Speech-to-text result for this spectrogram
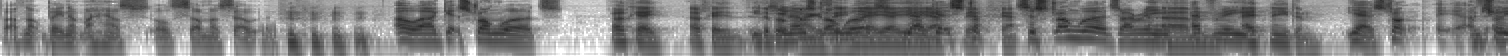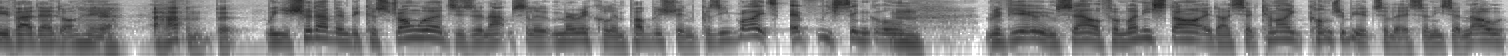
but I've not been at my house all summer so. Oh I get strong words okay. Okay, the do book you know magazine. strong words Yeah, yeah, yeah, get yeah, stro- yeah, yeah. so strong words I read Um, every Ed Needham. yeah, strong. I'm sure you've had Ed on here. Yeah, I haven't, but Well, you should have him because Strong Words is an absolute miracle in publishing because he writes every single Hmm. review himself. And when he started, I said, "Can I contribute to this?" And he said, "No,"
